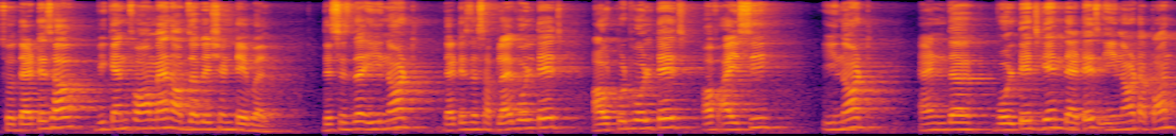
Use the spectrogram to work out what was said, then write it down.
So that is how we can form an observation table. This is the E naught that is the supply voltage, output voltage of IC E naught and the voltage gain that is E naught upon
